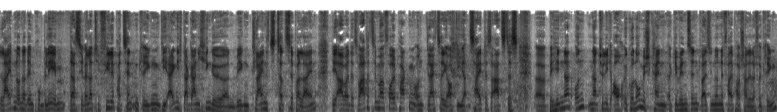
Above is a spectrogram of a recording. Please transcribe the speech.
leiden unter dem Problem, dass sie relativ viele Patienten kriegen, die eigentlich da gar nicht hingehören, wegen kleinster Zipperlein, die aber das Wartezimmer vollpacken und gleichzeitig auch die Zeit des Arztes äh, behindern und natürlich auch ökonomisch kein Gewinn sind, weil sie nur eine Fallpauschale dafür kriegen.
